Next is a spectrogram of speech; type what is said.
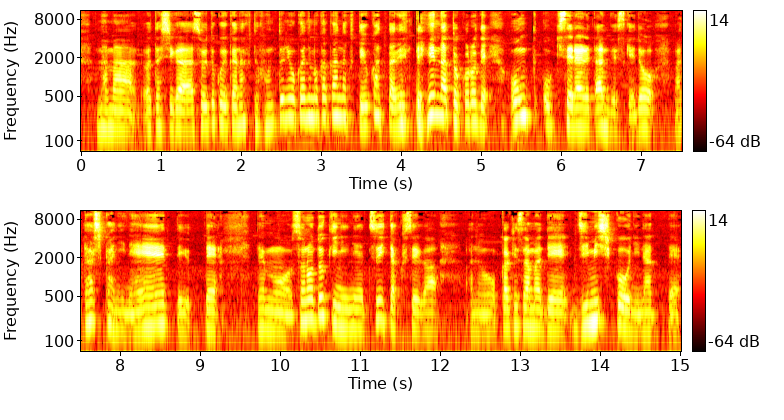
「ママ私がそういうとこ行かなくて本当にお金もかかんなくてよかったね」って変なところで恩を着せられたんですけど「まあ、確かにね」って言ってでもその時にねついた癖があのおかげさまで地味思考になって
